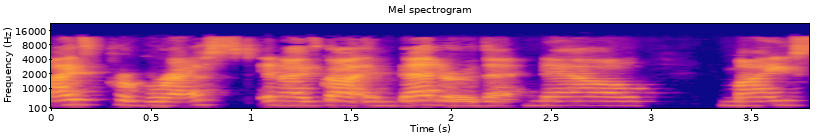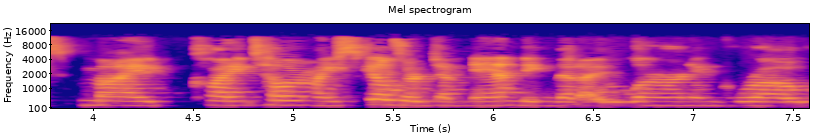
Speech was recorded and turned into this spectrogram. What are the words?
I've progressed and I've gotten better that now my my clientele or my skills are demanding that I learn and grow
